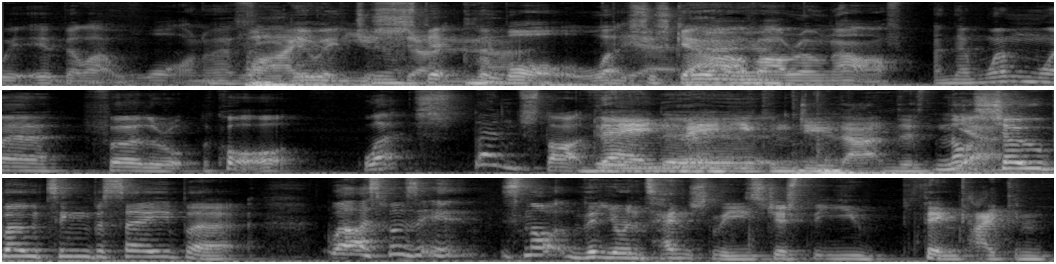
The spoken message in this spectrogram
it'd be like, what on earth Why are you doing? you Just done stick the ball. Let's Yeah. just get Yeah, out of our own half. And then when we're further up the court, let's then start then doing the. maybe you can do that. The, not Yeah. showboating per se, but well, I suppose it, it's not that you're intentionally. It's just that you think I can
